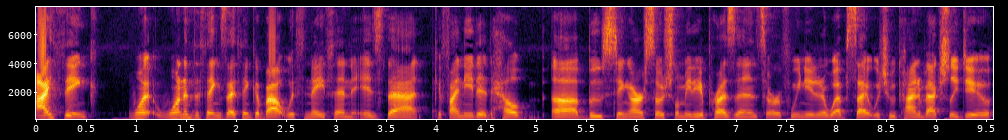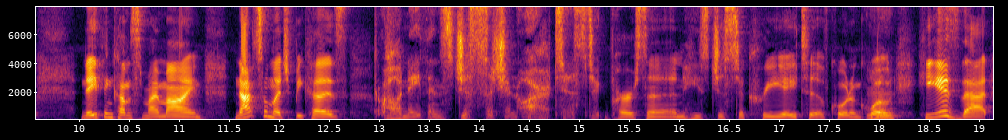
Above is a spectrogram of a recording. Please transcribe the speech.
I think what one of the things I think about with Nathan is that if I needed help uh, boosting our social media presence, or if we needed a website, which we kind of actually do, Nathan comes to my mind. Not so much because oh Nathan's just such an artistic person, he's just a creative, quote unquote. Mm-hmm. He is that,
